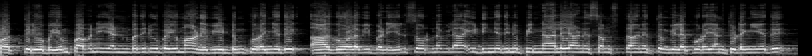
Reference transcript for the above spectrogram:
പത്ത് രൂപയും പവന് എൺപത് രൂപയുമാണ് വീണ്ടും കുറഞ്ഞത്. ആഗോള വിപണിയിൽ സ്വർണവില ഇടിഞ്ഞതിനു പിന്നാലെയാണ് സംസ്ഥാനത്തും വില കുറയാൻ തുടങ്ങിയത്.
